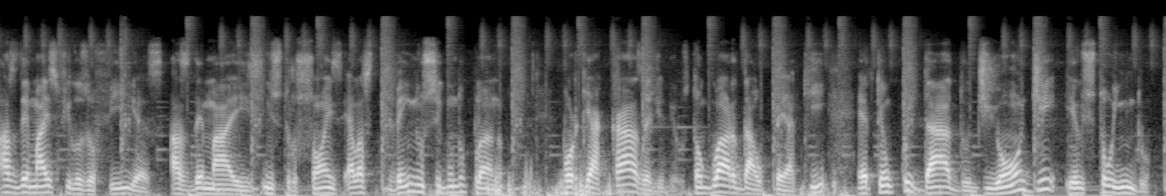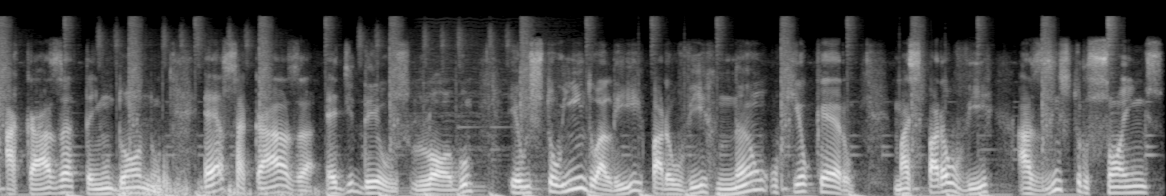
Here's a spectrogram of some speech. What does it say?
as demais filosofias, as demais instruções, elas vêm no segundo plano, porque a casa é de Deus. Então, guardar o pé aqui é ter um cuidado de onde eu estou indo. A casa tem um dono. Essa casa é de Deus. Logo, eu estou indo ali para ouvir não o que eu quero, mas para ouvir as instruções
